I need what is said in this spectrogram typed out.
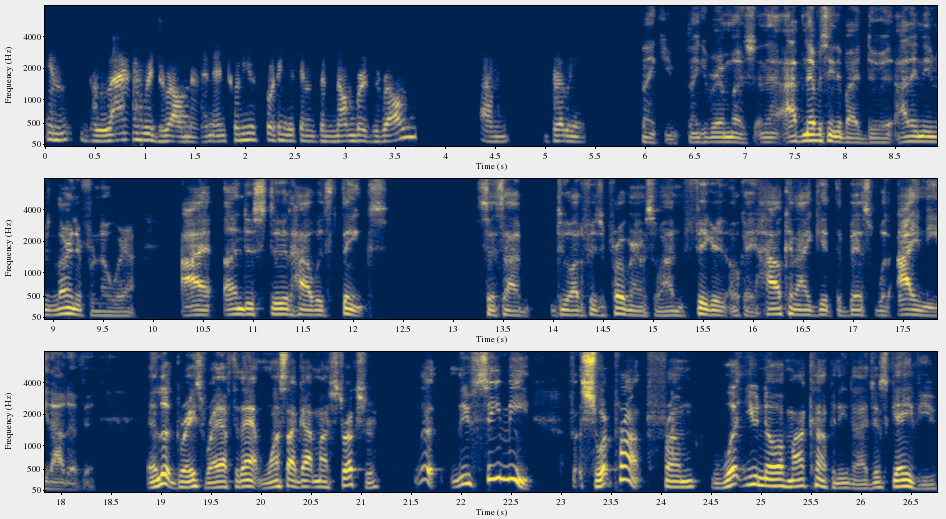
in the language realm. And Antonio's putting it in the numbers realm. Um, brilliant. Thank you. Thank you very much. And I, I've never seen anybody do it. I didn't even learn it from nowhere. I understood how it thinks since I do artificial programming. So I'm figuring, okay, how can I get the best what I need out of it? And look, Grace, right after that, once I got my structure, look, you see me. Short prompt from what you know of my company that I just gave you,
